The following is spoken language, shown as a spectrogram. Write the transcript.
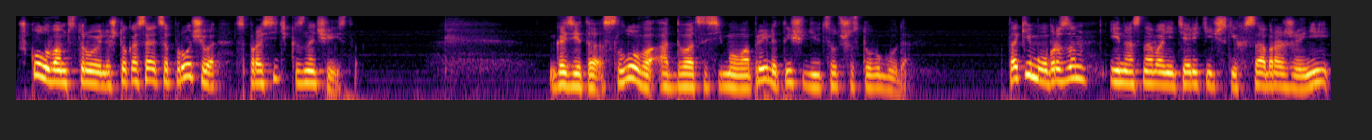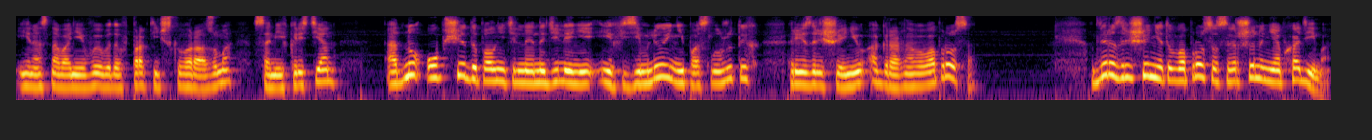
Школу вам строили. Что касается прочего, спросите казначейство. Газета «Слово» от 27 апреля 1906 года. Таким образом, и на основании теоретических соображений, и на основании выводов практического разума самих крестьян, одно общее дополнительное наделение их землей не послужит их разрешению аграрного вопроса. Для разрешения этого вопроса совершенно необходимо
